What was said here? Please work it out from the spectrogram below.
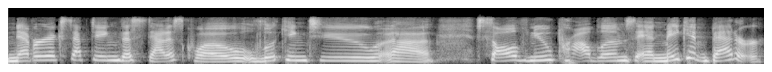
never accepting the status quo, looking to uh, solve new problems and make it better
